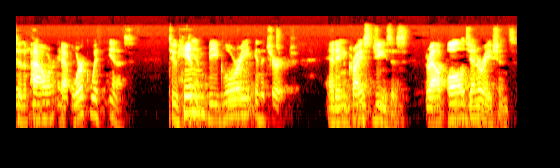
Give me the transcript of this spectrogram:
to the power at work within us. To him be glory in the church and in Christ Jesus throughout all generations,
